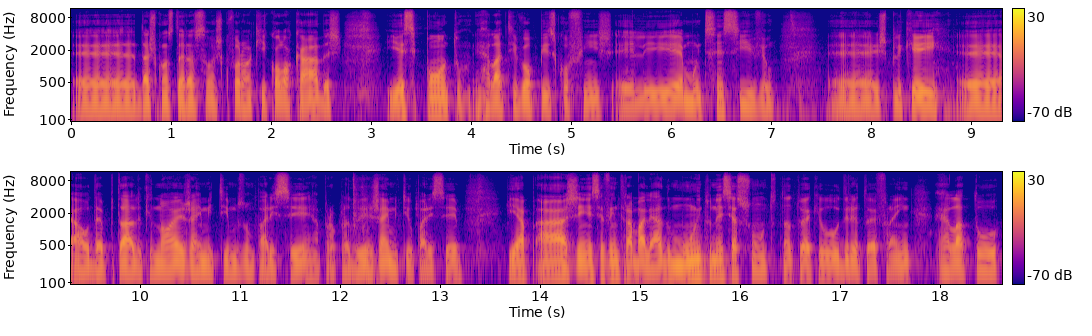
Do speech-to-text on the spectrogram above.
é, das considerações que foram aqui colocadas. E esse ponto relativo ao PIS COFINS, ele é muito sensível. É, expliquei é, ao deputado que nós já emitimos um parecer, a Procuradoria já emitiu o parecer, e a, a, agência vem trabalhando muito nesse assunto. Tanto é que o diretor Efraim relatou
